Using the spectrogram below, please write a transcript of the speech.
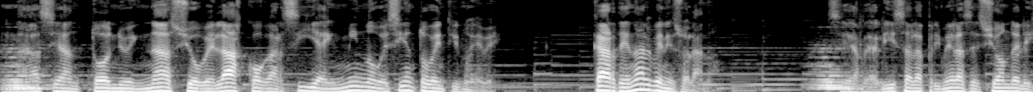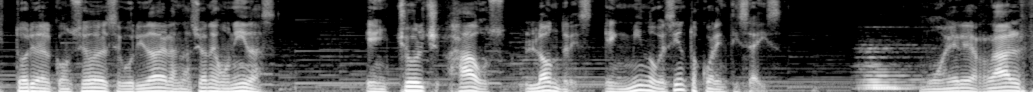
Nace Antonio Ignacio Velasco García en 1929, cardenal venezolano. Se realiza la primera sesión de la historia del Consejo de Seguridad de las Naciones Unidas en Church House, Londres, en 1946 muere Ralph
